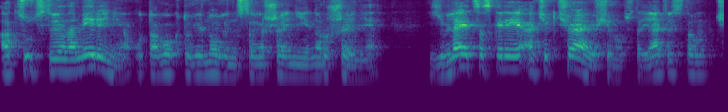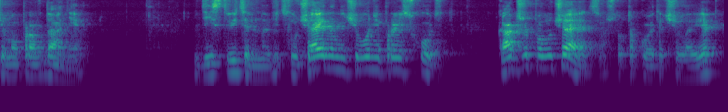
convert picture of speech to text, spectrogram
Отсутствие намерения у того, кто виновен в совершении нарушения, является скорее отягчающим обстоятельством, чем оправданием. Действительно, ведь случайно ничего не происходит. Как же получается, что такой-то человек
